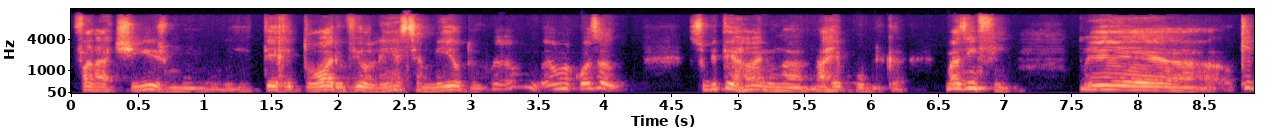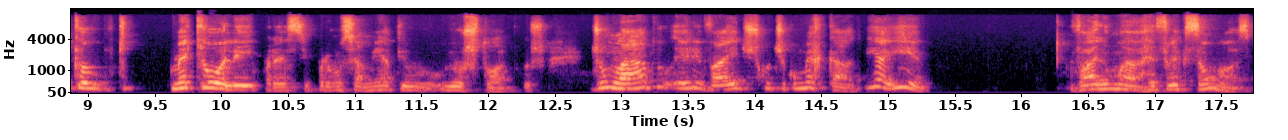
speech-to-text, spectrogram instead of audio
fanatismo, território, violência, medo. É, é uma coisa subterrânea na, na República. Mas, enfim, é, o que, que eu, como é que eu olhei para esse pronunciamento e, e os tópicos? De um lado, ele vai discutir com o mercado. E aí, vale uma reflexão nossa.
